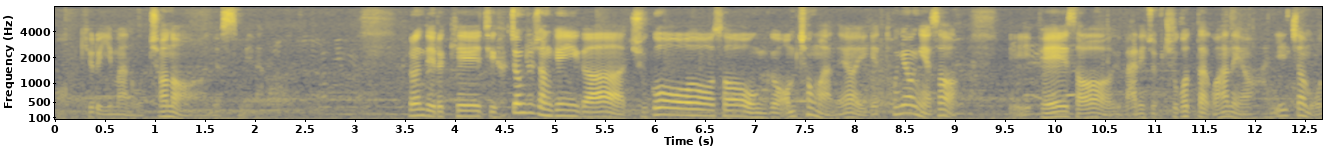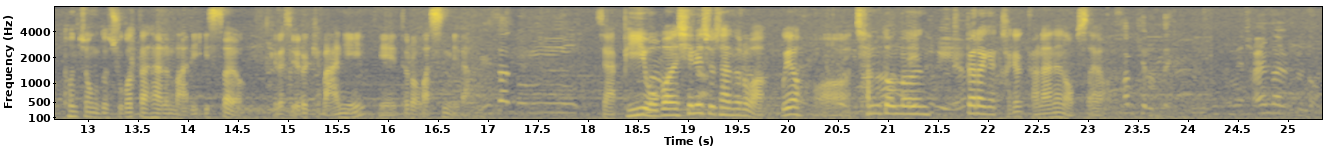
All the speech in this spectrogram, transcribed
어, 키로 25,000원이었습니다. 그런데 이렇게 지금 흑점줄 정갱이가 죽어서 온 거 엄청 많아요. 이게 통영에서 이 배에서 많이 좀 죽었다고 하네요. 한 1.5톤 정도 죽었다는 말이 있어요. 그래서 이렇게 많이 예, 들어왔습니다. 자, B5번 신의수산으로 왔고요. 어, 참돔은 특별하게 가격 변화는 없어요. 3kg대. 자연 달들도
